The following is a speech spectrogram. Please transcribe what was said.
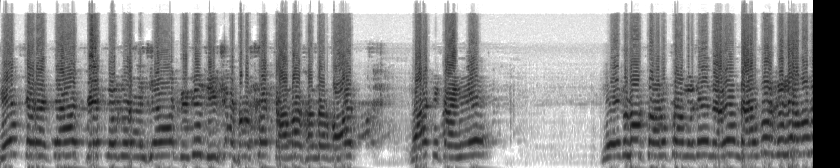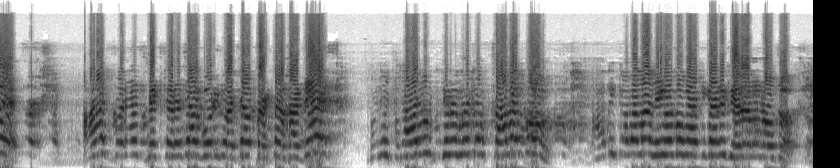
शेतकऱ्याच्या शेतमजुरांच्या विविध हिशासात्मक कामासंदर्भात या ठिकाणी देगलूर तालुक्यामध्ये नवीन नांदेड जिल्ह्यामध्ये आजपर्यंत शेतकऱ्याच्या गोरगरच्या प्रश्नासाठी कोणी चाळीस किलोमीटर चालत करून अधिकाऱ्याला निवेदन या ठिकाणी दिलेलं नव्हतं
